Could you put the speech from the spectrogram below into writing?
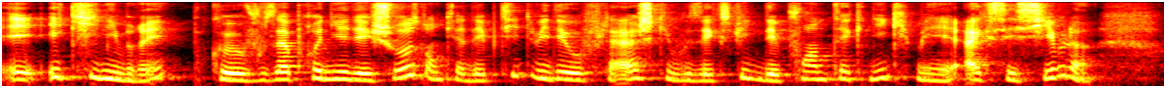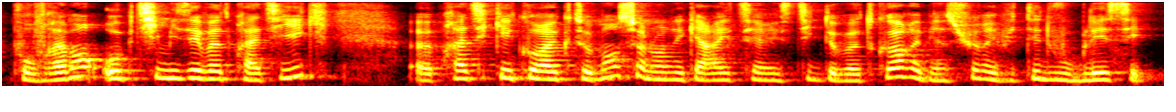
est équilibré pour que vous appreniez des choses. Donc il y a des petites vidéos flash qui vous expliquent des points techniques mais accessibles pour vraiment optimiser votre pratique, euh, pratiquer correctement selon les caractéristiques de votre corps et bien sûr éviter de vous blesser.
